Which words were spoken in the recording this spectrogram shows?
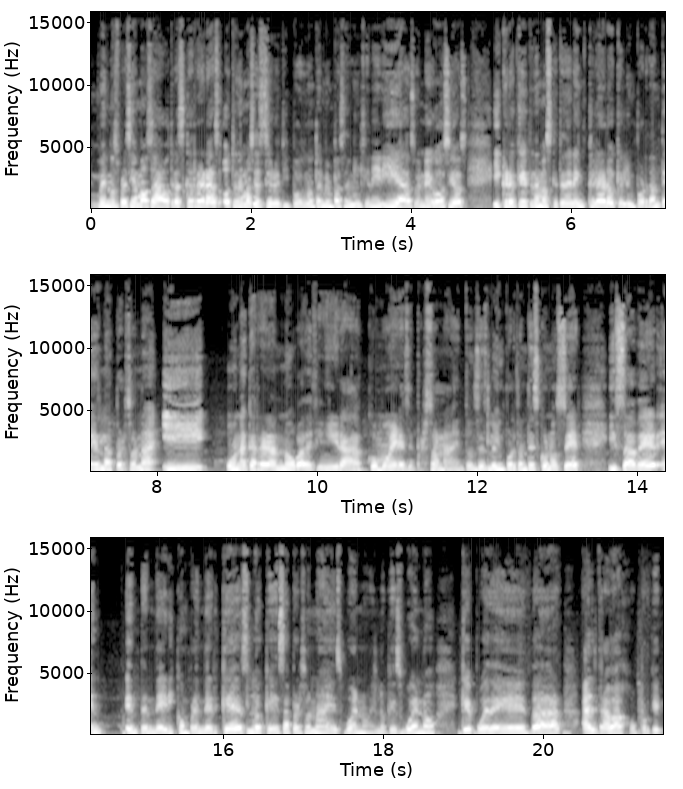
menospreciamos a otras carreras o tenemos estereotipos, ¿no? También pasa en ingenierías o en negocios y creo que tenemos que tener en claro que lo importante es la persona y una carrera no va a definir a cómo eres de persona. Entonces lo importante es conocer y saber entender y comprender qué es lo que esa persona es bueno, en lo que es bueno, qué puede dar al trabajo, porque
